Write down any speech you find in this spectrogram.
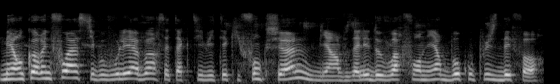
Mais encore une fois, si vous voulez avoir cette activité qui fonctionne, bien vous allez devoir fournir beaucoup plus d'efforts.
